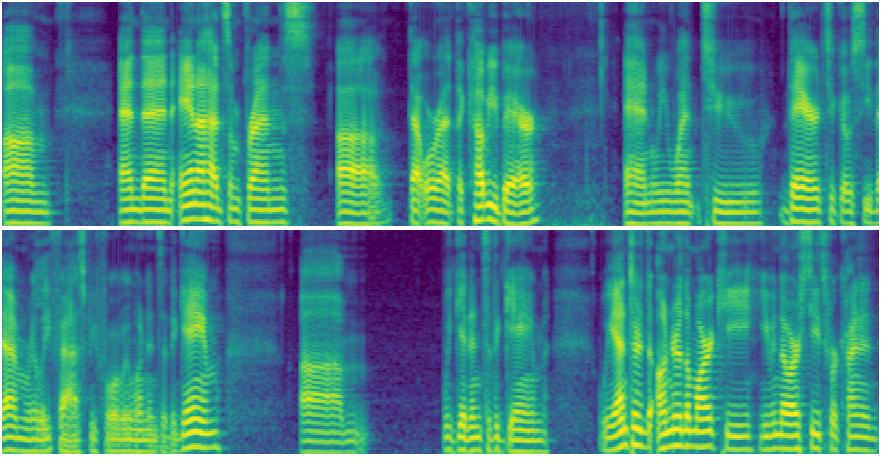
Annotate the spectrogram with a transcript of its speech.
Um, and then Anna had some friends uh, that were at the Cubby Bear. And we went to there to go see them really fast before we went into the game. Um, we get into the game. We entered under the marquee, even though our seats were kind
